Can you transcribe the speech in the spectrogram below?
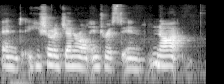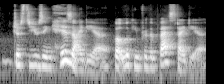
and he showed a general interest in not just using his idea but looking for the best idea.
